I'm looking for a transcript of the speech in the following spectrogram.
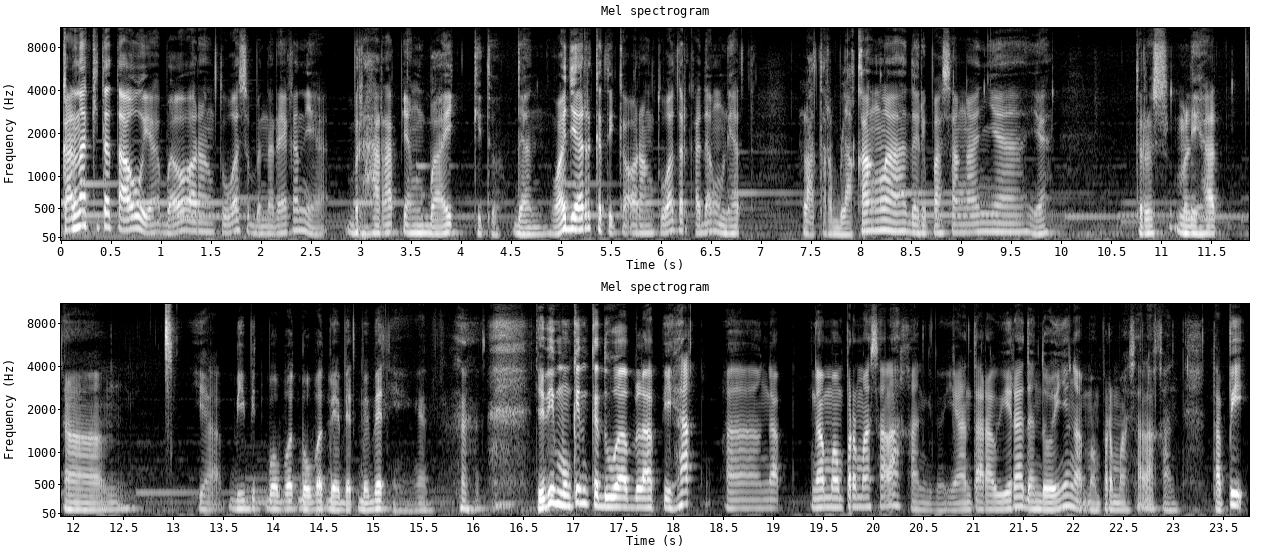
Karena kita tahu ya bahwa orang tua sebenarnya kan ya berharap yang baik gitu dan wajar ketika orang tua terkadang melihat latar belakang lah dari pasangannya ya terus melihat um, ya bibit bobot-bobot bebet-bebet ya kan. Jadi mungkin kedua belah pihak uh, nggak uh, nggak mempermasalahkan gitu ya antara Wira dan Doinya nggak mempermasalahkan. Tapi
